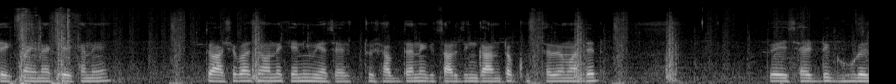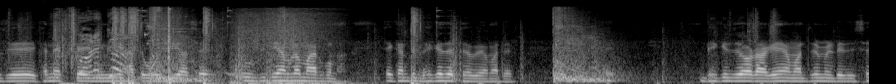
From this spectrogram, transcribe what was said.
দেখ পাই নাকি এখানে। তো আশেপাশে অনেক এনিমি আছে একটু সাবধানে চার্জিং গানটা খুঁজতে হবে আমাদের। তো এই সাইড দিয়ে ঘুরে যে এখানে একটা এনিমি হাতে উজি আছে উজি দিয়ে আমরা মারবো না। এখান থেকে ভেগে যেতে হবে আমাদের। ভেগে যাওয়ার আগে আমাদের মেরে দিচ্ছে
